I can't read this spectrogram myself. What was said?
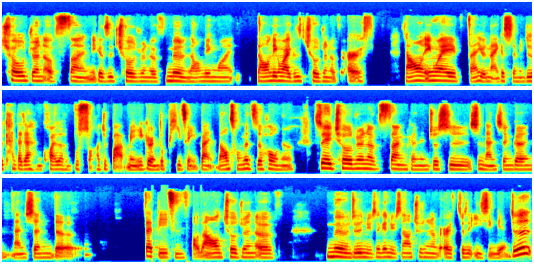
children of sun，一个是 children of moon，然后另外然后另外一个是 children of earth。然后，因为反正有哪一个神明，就是看大家很快乐、很不爽，他就把每一个人都劈成一半。然后从那之后呢，所以 Children of Sun 可能就是是男生跟男生的在彼此找，然后 Children of Moon 就是女生跟女生，Children of Earth 就是异性恋，就是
